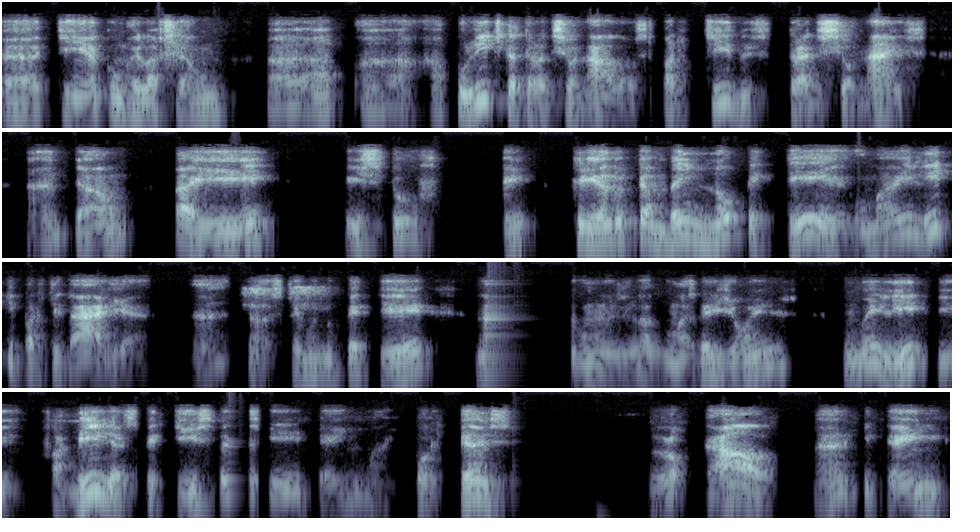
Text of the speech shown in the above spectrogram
uh, tinha com relação à, à, política tradicional, aos partidos tradicionais. Então, aí, isto foi criando também no PT uma elite partidária. Né? Nós temos no PT, em algumas regiões, uma elite, famílias petistas que têm uma importância local, né? que tem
